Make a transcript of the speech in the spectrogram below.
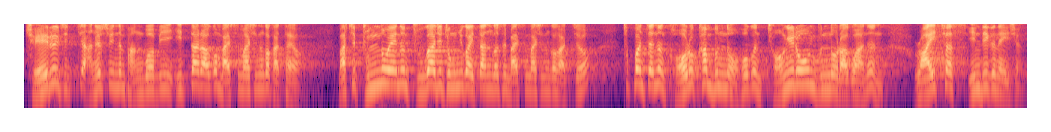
죄를 짓지 않을 수 있는 방법이 있다라고 말씀하시는 것 같아요. 마치 분노에는 두 가지 종류가 있다는 것을 말씀하시는 것 같죠? 첫 번째는 거룩한 분노 혹은 정의로운 분노라고 하는 righteous indignation.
